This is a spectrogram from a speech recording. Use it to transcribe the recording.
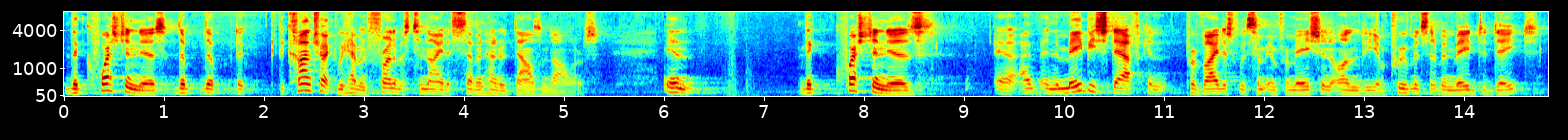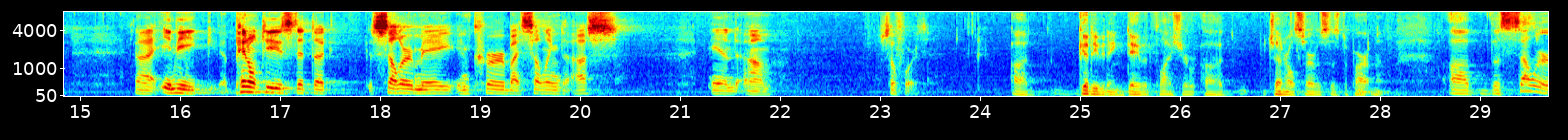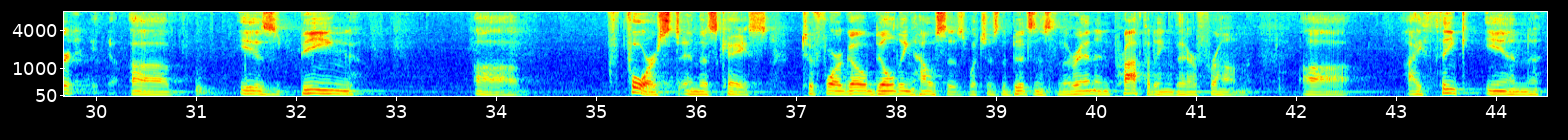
the question is, the, the, the, the contract we have in front of us tonight is $700,000. And the question is, uh, and maybe staff can provide us with some information on the improvements that have been made to date, uh, any penalties that the seller may incur by selling to us, and um, so forth. Uh, Good evening, David Fleischer, uh, General Services Department. Uh, The seller uh, is being uh, forced, in this case, to forego building houses, which is the business they're in, and profiting therefrom. Uh, I think in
